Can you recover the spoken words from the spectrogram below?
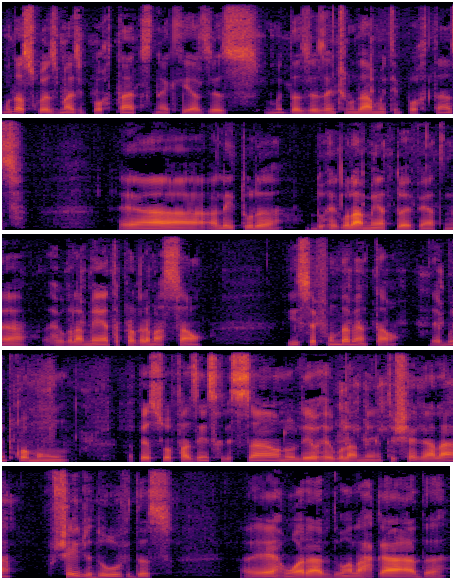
Uma das coisas mais importantes, né, que às vezes, muitas vezes a gente não dá muita importância, é a, a leitura do regulamento do evento, né, o regulamento, a programação. Isso é fundamental. É muito comum a pessoa fazer inscrição, não ler o regulamento e chegar lá cheio de dúvidas, erra um horário de uma largada,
